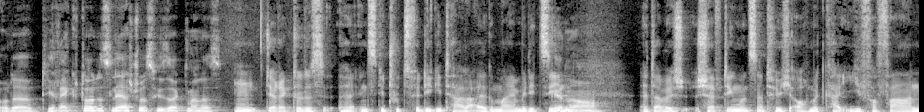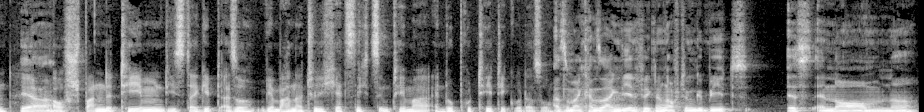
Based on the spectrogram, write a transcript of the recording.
oder Direktor des Lehrstuhls, wie sagt man das? Hm, Direktor des äh, Instituts für digitale Allgemeinmedizin. Genau. Äh, da beschäftigen wir uns natürlich auch mit KI-Verfahren, ja. auch spannende Themen, die es da gibt. Also wir machen natürlich jetzt nichts im Thema Endoprothetik oder so. Also man kann sagen, die Entwicklung auf dem Gebiet ist enorm. Ne?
